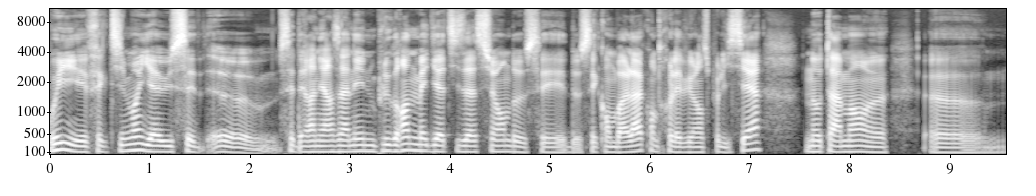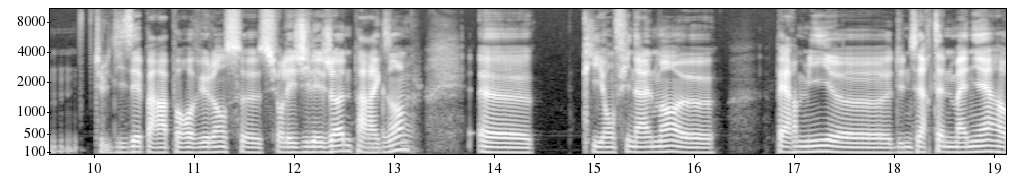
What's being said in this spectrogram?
Oui, effectivement, il y a eu ces, euh, ces, dernières années une plus grande médiatisation de ces, de ces combats-là contre les violences policières, notamment, euh, euh, tu le disais, par rapport aux violences sur les Gilets jaunes, par exemple, qui ont finalement permis d'une certaine manière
